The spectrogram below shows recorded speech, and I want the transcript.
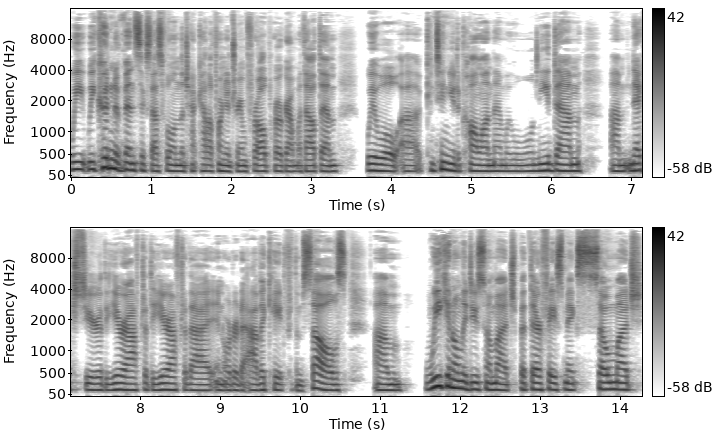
We, we couldn't have been successful in the California Dream for All program without them. We will uh, continue to call on them. We will need them um, next year, the year after, the year after that, in order to advocate for themselves. Um, we can only do so much, but their face makes so much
